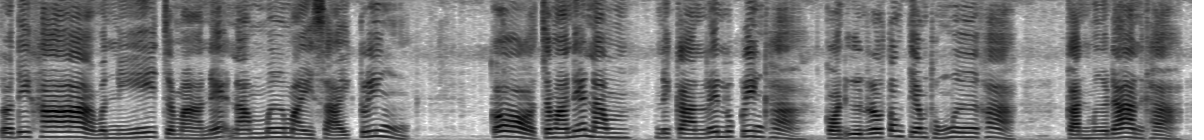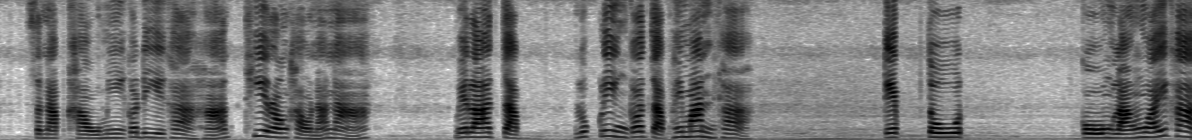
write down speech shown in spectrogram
สวัสดีค่ะ วันนี้จะมาแนะนำมือใหม่สายกลิ้ง ก็จะมาแนะนำในการเล่นลูกกลิ้งค่ะ ก่อนอื่นเราต้องเตรียมถุงมือค่ะ กันมือด้านค่ะ สนับเข่ามีก็ดีค่ะ หาที่รองเข่าหนาๆ เวลาจับลูกกลิ้งก็จับให้มั่นค่ะ เก็บตูด โกงหลังไว้ค่ะ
